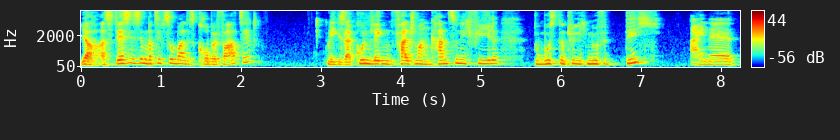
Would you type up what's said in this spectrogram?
Ja, also das ist im Prinzip so mal das grobe Fazit. Wie gesagt, grundlegend falsch machen kannst du nicht viel. Du musst natürlich nur für dich eine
